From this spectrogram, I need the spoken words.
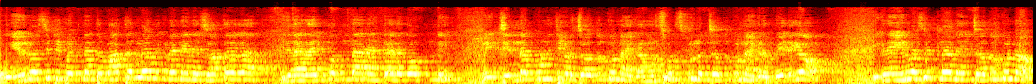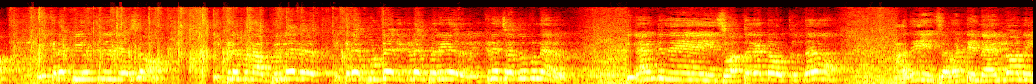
ఒక యూనివర్సిటీ పెట్టినంత మాత్రంలో ఇక్కడ నేను సొంతంగా ఇది నాకు అయిపోతుందా అని అంటే ఎలాగవుతుంది? మేము చిన్నప్పటి నుంచి ఇక్కడ చదువుకున్నాం ఇక్కడ మున్సిపల్ స్కూల్లో చదువుకున్నాం ఇక్కడ పెరిగాం. ఇక్కడ యూనివర్సిటీలో నేను చదువుకున్నాం. ఇక్కడే పిహెచ్డీ చేసాం ఇక్కడే నా పిల్లలు ఇక్కడే పుట్టారు ఇక్కడే పెరిగారు ఇక్కడే చదువుకున్నారు. ఇలాంటిది సొంత అవుతుందా? అది సెవెంటీ నైన్లోని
